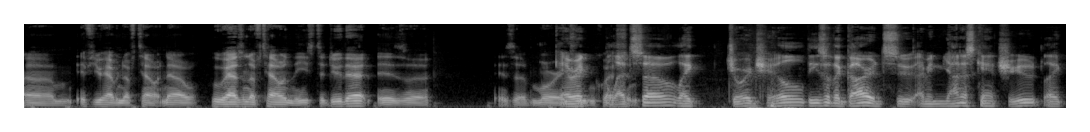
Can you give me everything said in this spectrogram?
um, if you have enough talent. Now, who has enough talent in the East to do that is a is a more intriguing Eric question. Bledsoe, like George Hill. These are the guards who. I mean, Giannis can't shoot. Like,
